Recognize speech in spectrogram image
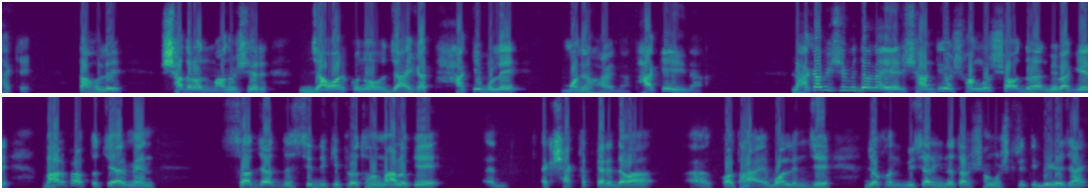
থাকে। তাহলে সাধারণ মানুষের যাওয়ার কোনো জায়গা থাকে বলে মনে হয় না, থাকেই না। ঢাকা বিশ্ববিদ্যালয়ের শান্তি ও সংঘর্ষ অধ্যয়ন বিভাগের ভারপ্রাপ্ত চেয়ারম্যান সাজ্জাদ সিদ্দিকী প্রথম আলোকে এক সাক্ষাৎকারে দেওয়া কথায় বলেন যে, যখন বিচারহীনতার সংস্কৃতি বেড়ে যায়,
